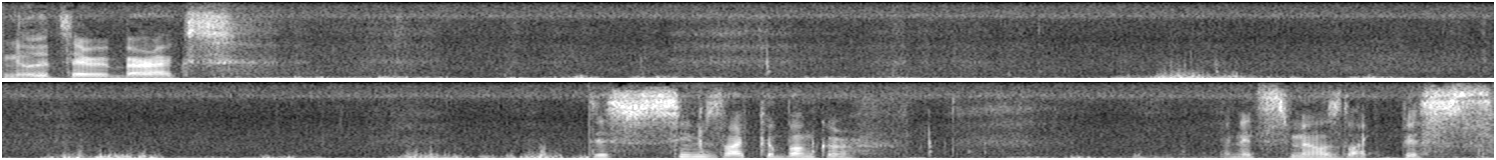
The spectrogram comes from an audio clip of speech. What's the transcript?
Military barracks. This seems like a bunker. And it smells like piss.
